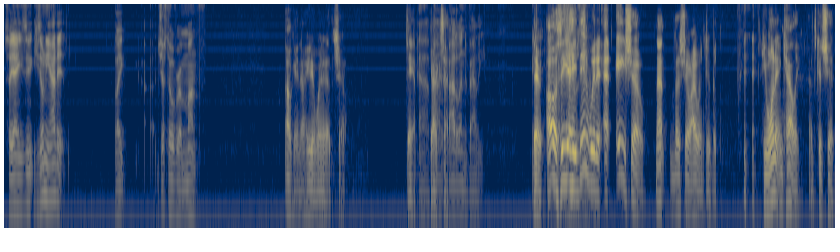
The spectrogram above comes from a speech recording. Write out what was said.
So yeah, he's he's only had it like just over a month. Okay, no, he didn't win it at the show. Damn, Uh, got Bat- excited. Battle in the Valley. There. Oh, see, yeah, he did win it at a show, not the show I went to, but he won it in Cali. That's good shit.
